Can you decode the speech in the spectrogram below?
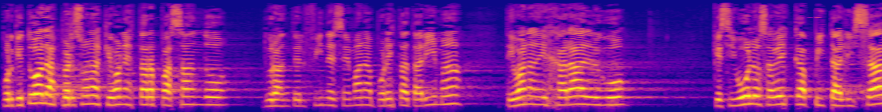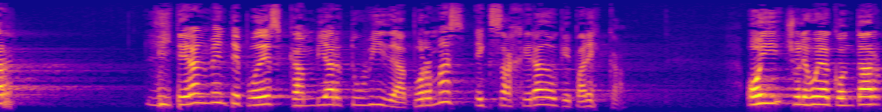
Porque todas las personas que van a estar pasando durante el fin de semana por esta tarima te van a dejar algo que si vos lo sabés capitalizar, literalmente podés cambiar tu vida, por más exagerado que parezca. Hoy yo les voy a contar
